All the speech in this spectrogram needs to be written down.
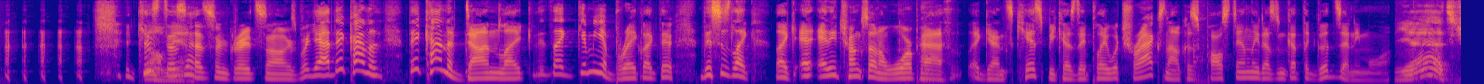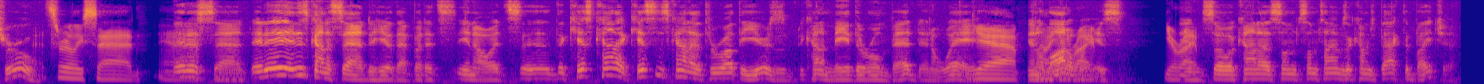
Kiss Oh, does man. have some great songs, but yeah, they're kind of they're kind of done. Like, like give me a break. Like, they're this is like like Eddie Trunk's on a warpath against Kiss because they play with tracks now because Paul Stanley doesn't got the goods anymore. Yeah, it's true. It's really sad. Yeah. It is sad. It, it is kind of sad to hear that, but it's you know it's uh, the Kiss kind of Kisses kind of throughout the years has kind of made their own bed in a way. Yeah, in a lot of right. ways. You're right. And so it kind of some sometimes it comes back to bite you.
